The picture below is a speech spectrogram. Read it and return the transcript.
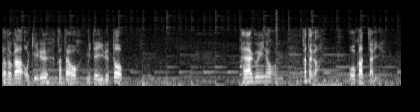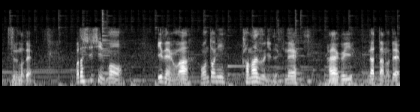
などが起きる方を見ていると早食いの方が多かったりするので私自身も以前は本当に噛まずにですね早食いだったので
